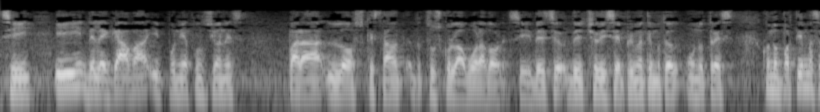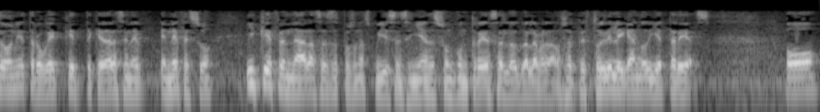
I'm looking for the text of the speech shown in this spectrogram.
sí, y delegaba y ponía funciones para los que estaban sus colaboradores. Sí, de hecho, de hecho dice 1 Timoteo 1.3, cuando partí en Macedonia te rogué que te quedaras en, en Éfeso y que frenaras a esas personas cuyas enseñanzas son contrarias a la verdad. O sea, te estoy delegando ya tareas. O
